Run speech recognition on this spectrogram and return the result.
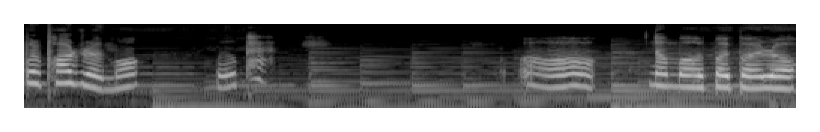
不是怕冷吗？”不怕哦，那么拜拜了，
